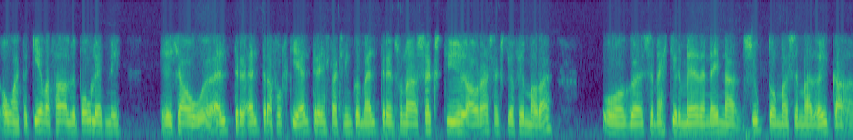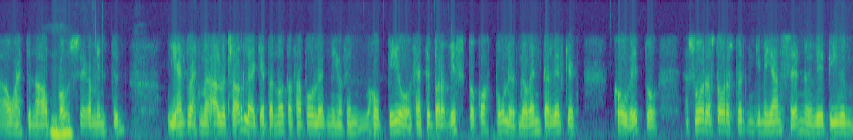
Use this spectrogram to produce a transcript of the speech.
óhægt að gefa það alveg eh, hjá eldri, eldra fólki, eldri einstaklingum, eldri en svona 60 ára, 65 ára og eh, sem ekki eru með en eina sjúkdóma sem að auka áhættuna á mm. blóðsega myndun. Og ég held að við ættum alveg klárlega að geta nota það bólefni hjá þeim hópi og þetta er bara virt og gott bólefni og vendar vel gegn COVID. Og svo er það stóra spurningi með Janssen. Við býðum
